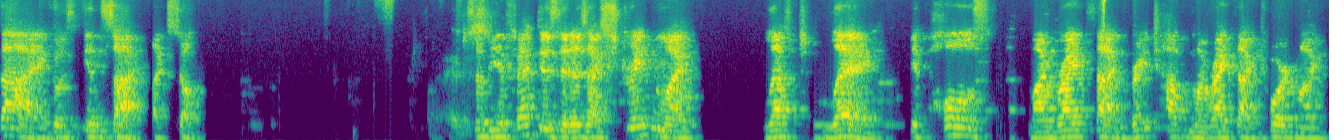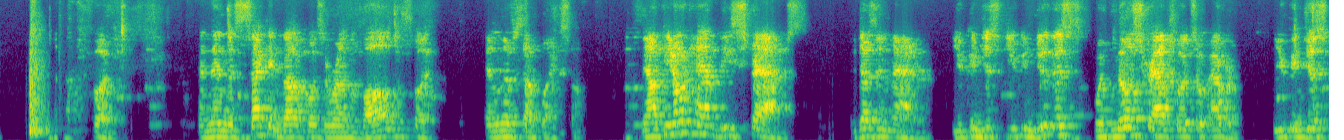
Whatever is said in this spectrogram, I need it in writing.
thigh goes inside, like so. So the effect is that as I straighten my left leg, it pulls my right thigh, the very top of my right thigh toward my foot. And then the second belt goes around the ball of the foot and lifts up like so. Now, if you don't have these straps, it doesn't matter. You can just, you can do this with no straps whatsoever. You can just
